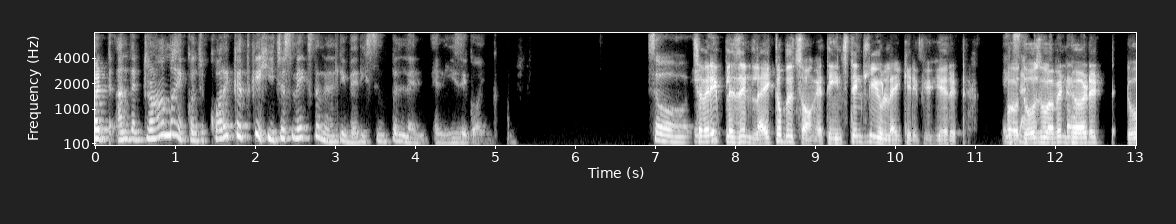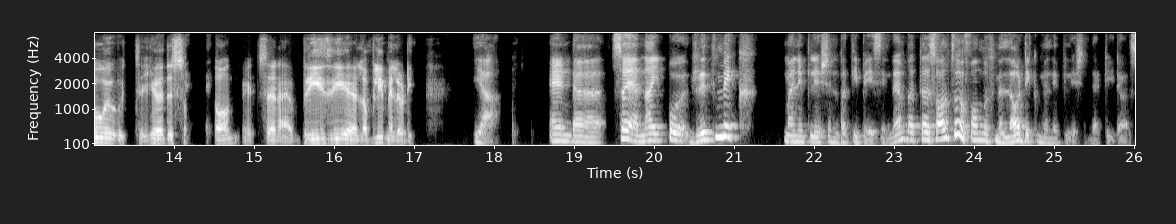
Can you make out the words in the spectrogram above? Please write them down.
பட் அந்த ட்ராமா கொஞ்சம் குறைக்கிறதுக்கு ஹி ஜஸ்ட் மேக்ஸ் த மெலடி வெரி சிம்பிள் அண்ட் அண்ட் ஈஸி கோயிங் ஸோ It's a very pleasant, likable song. I think instantly you like it if you hear it. For those who haven't heard it, do hear this song. It's a breezy, a lovely melody. யா அண்ட் ஸோ நான் இப்போ ரித்மிக் manipulation பத்தி பேசியிருந்தேன் but there's also a form of melodic manipulation that he does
